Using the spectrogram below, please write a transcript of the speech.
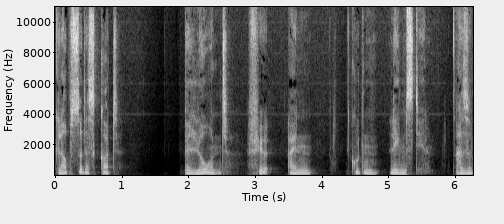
Glaubst du, dass Gott belohnt für einen guten Lebensstil? Also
